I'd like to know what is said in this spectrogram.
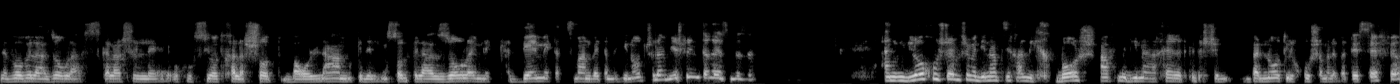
לבוא ולעזור להשכלה של אוכלוסיות חלשות בעולם כדי לנסות ולעזור להם לקדם את עצמן ואת המדינות שלהם, יש לי אינטרס בזה. אני לא חושב שמדינה צריכה לכבוש אף מדינה אחרת כדי שבנות ילכו שם לבתי ספר.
